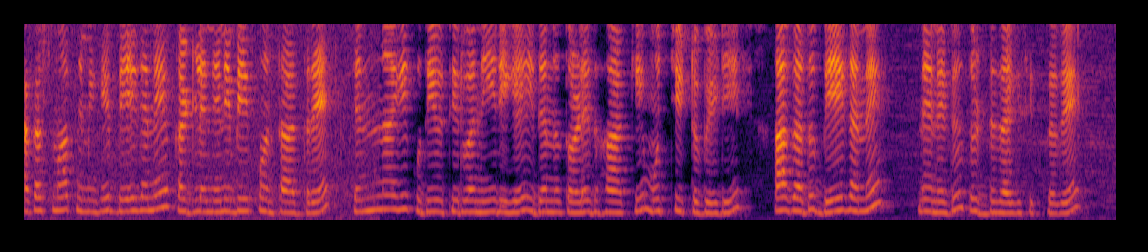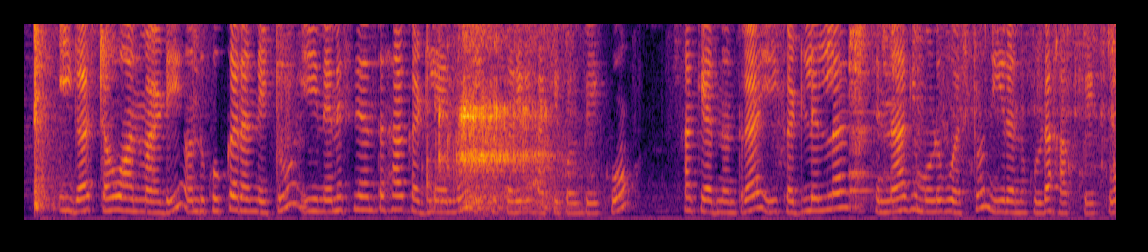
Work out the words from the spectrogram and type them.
ಅಕಸ್ಮಾತ್ ನಿಮಗೆ ಬೇಗನೆ ಕಡಲೆ ನೆನೆಬೇಕು ಅಂತ ಆದರೆ ಚೆನ್ನಾಗಿ ಕುದಿಯುತ್ತಿರುವ ನೀರಿಗೆ ಇದನ್ನು ತೊಳೆದು ಹಾಕಿ ಮುಚ್ಚಿಟ್ಟು ಬಿಡಿ. ಆಗ ಅದು ಬೇಗನೆ ನೆನೆದು ದೊಡ್ಡದಾಗಿ ಸಿಗ್ತದೆ. ಈಗ ಸ್ಟವ್ ಆನ್ ಮಾಡಿ ಒಂದು ಕುಕ್ಕರನ್ನಿಟ್ಟು ಈ ನೆನೆಸಿದಂತಹ ಕಡಲೆಯನ್ನು ಈ ಕುಕ್ಕರಿಗೆ ಹಾಕಿಕೊಳ್ಬೇಕು. ಹಾಕಿ ಆದ ನಂತರ ಈ ಕಡಲೆಲ್ಲ ಚೆನ್ನಾಗಿ ಮುಳುಗುವಷ್ಟು ನೀರನ್ನು ಕೂಡ ಹಾಕಬೇಕು.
